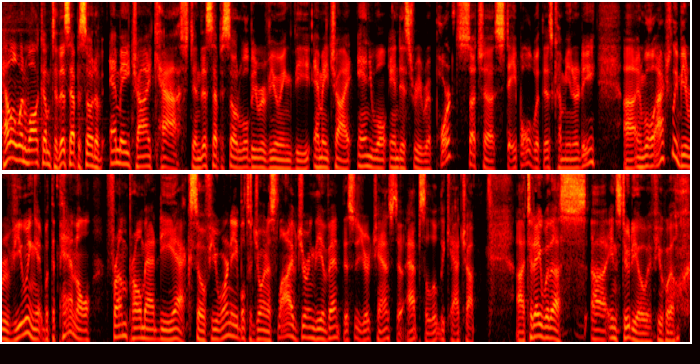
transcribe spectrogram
Hello and welcome to this episode of MHI Cast. In this episode, we'll be reviewing the MHI Annual Industry Report, such a staple with this community. Uh, and we'll actually be reviewing it with the panel from ProMat DX. So if you weren't able to join us live during the event, this is your chance to absolutely catch up. Uh, today with us uh, in studio, if you will,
